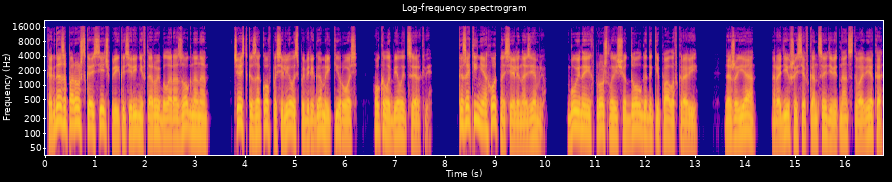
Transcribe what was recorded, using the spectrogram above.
Когда Запорожская сечь при Екатерине II была разогнана, часть казаков поселилась по берегам реки Рось, около Белой церкви. Казаки неохотно сели на землю. Буйное их прошлое еще долго докипало в крови. Даже я, родившийся в конце XIX века,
